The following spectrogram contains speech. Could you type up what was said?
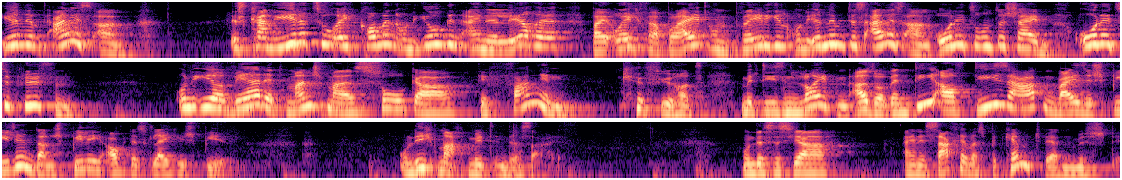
ihr nehmt alles an. Es kann jeder zu euch kommen und irgendeine Lehre bei euch verbreiten und predigen und ihr nehmt das alles an, ohne zu unterscheiden, ohne zu prüfen. Und ihr werdet manchmal sogar gefangen geführt mit diesen Leuten. Also wenn die auf diese Art und Weise spielen, dann spiele ich auch das gleiche Spiel. Und ich mache mit in der Sache. Und es ist ja eine Sache, was bekämpft werden müsste.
